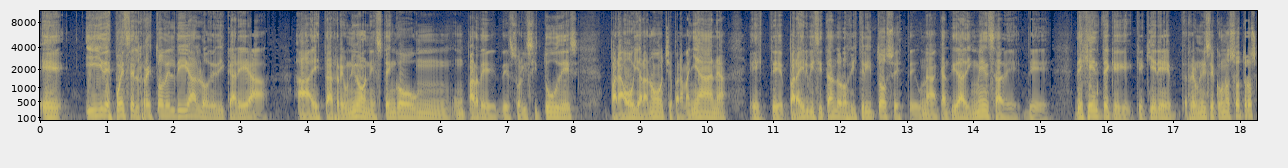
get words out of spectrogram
Eh, y después el resto del día lo dedicaré a, estas reuniones. Tengo un, par de, solicitudes para hoy a la noche, para mañana, este, para ir visitando los distritos, este, una cantidad inmensa de gente que, quiere reunirse con nosotros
